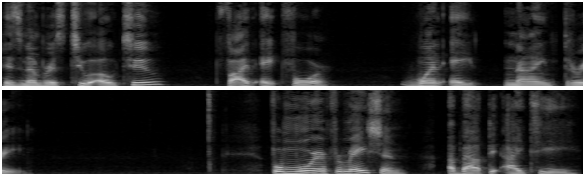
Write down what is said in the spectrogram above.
His number is 202 584 1893. For more information about the IT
